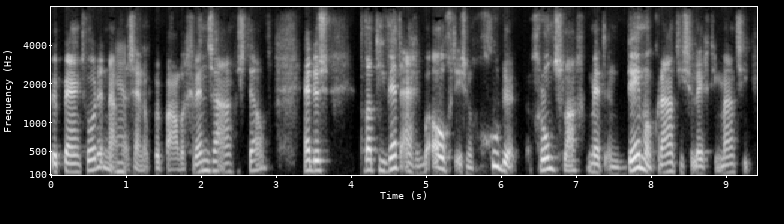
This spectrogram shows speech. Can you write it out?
beperkt worden? Nou, er zijn ook bepaalde grenzen aangesteld. Hè, dus wat die wet eigenlijk beoogt is een goede grondslag met een democratische legitimatie,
